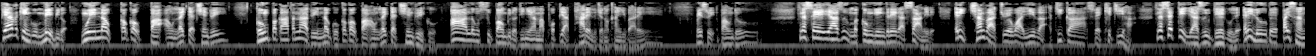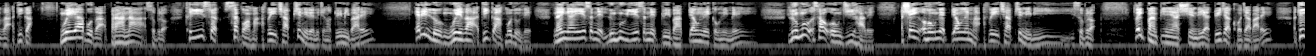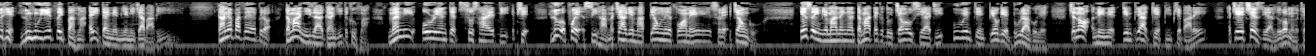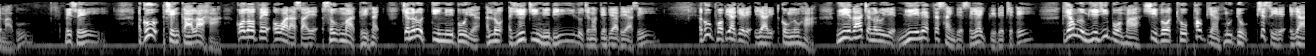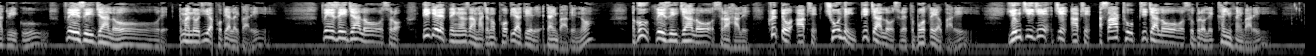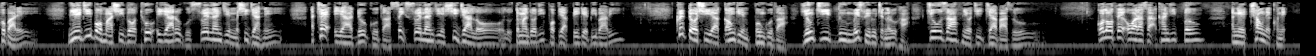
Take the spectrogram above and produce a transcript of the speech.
ဘုရားသခင်ကိုမေ့ပြီးတော့ငွေနောက်ကောက်ကောက်ပါအောင်လိုက်တက်ခြင်းတွေဂုံပကာသနာတွေနောက်ကိုကောက်ကောက်ပါအောင်လိုက်တက်ခြင်းတွေကိုအားလုံးစုပေါင်းပြီးတော့ဒီနေရာမှာဖော်ပြထားတယ်လို့ကျွန်တော်ခံယူပါတယ် မိတ်ဆွေအပေါင်းတို့20ရာစုမကုံခင်ကလေးကစနေတဲ့အဲ့ဒီချမ်းသာကြွယ်ဝရေးသာအဓိကဆိုတဲ့ခေတ်ကြီးဟာ21ရာစုတည်းကိုလေအဲ့ဒီလိုပဲပိုက်ဆံသာအဓိကငွေရဖို့သာဗราဏဆိုပြီးတော့ခရီးဆွတ်ဆက်သွားမှာအသေးချာဖြစ်နေတယ်လို့ကျွန်တော်တွေးမိပါတယ်အဲ့ဒီလိုငွေသာအဓိကမှုလို့လေနိုင်ငံရေးစနစ်လူမှုရေးစနစ်တွေပါပြောင်းလဲကုန်နေမယ်လူမှုအဆောက်အုံကြီးဟာလေအရှိန်အဟုန်နဲ့ပြောင်းလဲမှာအသေးချာဖြစ်နေပြီဆိုပြီးတော့ သိပ္ပံပညာရှင်တွေကတွေးကြခေါ်ကြပါတယ်အထူးသဖြင့်လူမှုရေးသိပ္ပံမှာအဲ့ဒီတိုင်းပဲမြင်နေကြပါပြီဒါနဲ့ပတ်သက်ပြီးတော့ဓမ္မညီလာခံကြီးတစ်ခုမှာ money oriented society အဖြစ်လူအဖွဲ့အစည်းဟာမကြခင်မှာပြောင်းလဲသွားမယ်ဆိုတဲ့အကြောင်းကိုအင်းစိန်မြန်မာနိုင်ငံဓမ္မတက္ကသိုလ်ကျောင်းအုပ်ဆရာကြီးဦးဝင်းတင်ပြောခဲ့ဘူးတာကိုလေကျွန်တော်အနေနဲ့တင်ပြခဲ့ပြီးဖြစ်ပါတယ်အကျယ်ချက်စရာလိုတော့မယ်မထင်ပါဘူးမိတ်ဆွေ အခုအချိန်ကာလဟာကောလောသဲဩဝါဒစာရဲ့အဆုံးအမတွေ၌ကျွန်တော်တည်နေဖို့ရန်အလွန်အရေးကြီးနေပြီလို့ကျွန်တော်တင်ပြပါရစေအခုဖော်ပြခဲ့တဲ့အရာတွေအကုန်လုံးဟာမြေသားကျွန်တော်ရဲ့မြေနဲ့သက်ဆိုင်တဲ့ဇယိုက်တွေပဲဖြစ်တယ်။ဒါကြောင့်မလို့မြေကြီးပေါ်မှာရှိသောထိုဖောက်ပြန်မှုတို့ဖြစ်စေတဲ့အရာတွေကိုသေစေကြလောတဲ့။တမန်တော်ကြီးကဖော်ပြလိုက်ပါတယ်။သေစေကြလောဆိုတော့ပြီးခဲ့တဲ့သင်ခန်းစာမှာကျွန်တော်ဖော်ပြခဲ့တဲ့အတိုင်းပါပဲနော်။ အခုသေစေကြလောဆိုတာဟာလေခရစ်တော်အားဖြင့်ချိုးနှိမ်ပြစ်ကြလောဆိုတဲ့သဘောသက်ရောက်ပါတယ်။ယုံကြည်ခြင်းအကျင့်အဖြစ်အစားထိုးပြစ်ကြလောဆိုပြီးတော့လေခံယူနိုင်ပါတယ်။ဟုတ်ပါတယ်။မြေကြီးပေါ်မှာရှိသောထိုအရာတို့ကိုဆွဲလန်းခြင်းမရှိကြနှင့်အထက်အရာတို့ကိုသာစိတ်ဆွဲလန်းခြင်းရှိကြလောလို့တမန်တော်ကြီးဖော်ပြပေးခဲ့ပြီးပါပြီခရစ်တော်ရှိရာကောင်းကင်ဘုံကိုသာယုံကြည်သူမိတ်ဆွေတို့ကျွန်တော်တို့ဟာကြိုးစားမျှော်ကြည့်ကြပါစို့ကောလောသဲဩဝါဒစာအခန်းကြီး3အငယ်6နဲ့9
